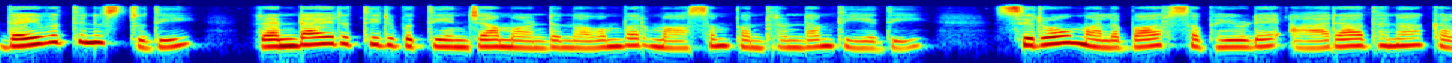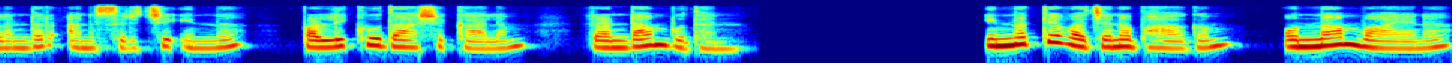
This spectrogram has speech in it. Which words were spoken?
ദൈവത്തിനു സ്തുതി. രണ്ടായിരത്തി ഇരുപത്തിയഞ്ചാം ആണ്ട് നവംബർ മാസം പന്ത്രണ്ടാം തീയതി സിറോ മലബാർ സഭയുടെ ആരാധനാ കലണ്ടർ അനുസരിച്ച് ഇന്ന് പള്ളിക്കൂദാശക്കാലം രണ്ടാം ബുധൻ. ഇന്നത്തെ വചനഭാഗം ഒന്നാം വായന.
